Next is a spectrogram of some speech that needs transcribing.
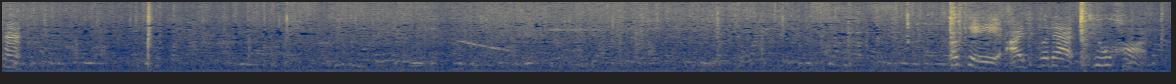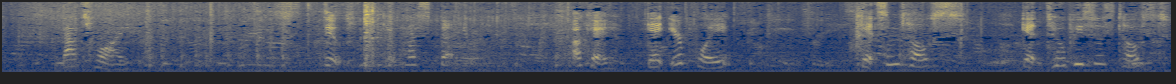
Huh. Okay, I put that too hot. That's why. Dude, get my spatula. Okay, get your plate. Get some toast. Get two pieces of toast.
